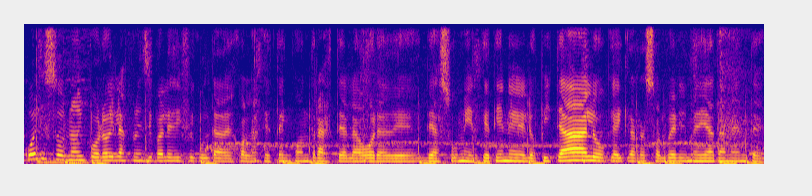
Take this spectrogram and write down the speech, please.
¿Cuáles son hoy por hoy las principales dificultades con las que te encontraste a la hora de, asumir? ¿Que tiene el hospital o que hay que resolver inmediatamente?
